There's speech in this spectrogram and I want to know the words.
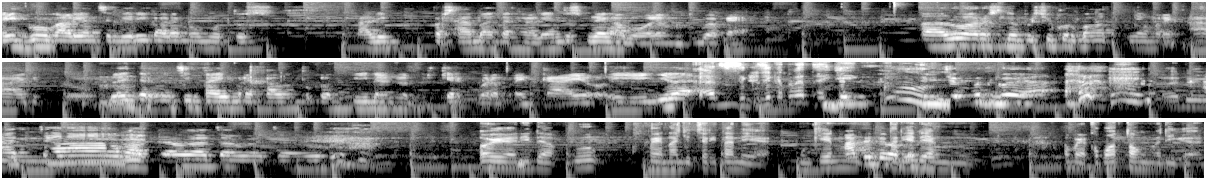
ego kalian sendiri kalian memutus tali persahabatan kalian terus sebenarnya nggak boleh menurut gua kayak eh, lu harus udah bersyukur banget punya mereka gitu. Belajar mencintai mereka untuk lebih dan lebih care kepada mereka yo gila. Asik, asik banget anjing. Uh, cepet gue ya. Aduh. kacau kacau kacau kacau. Oh iya, Dida, gue pengen lanjut cerita nih ya. Mungkin Apa tadi ada yang apa ya kepotong tadi kan.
